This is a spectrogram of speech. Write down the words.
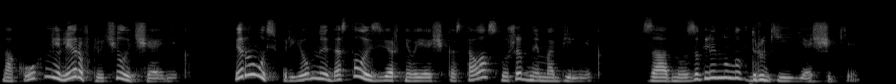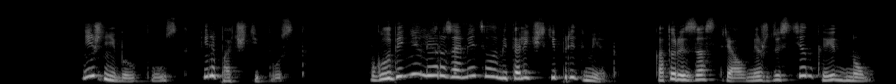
На кухне Лера включила чайник. Вернулась в приемную, достала из верхнего ящика стола служебный мобильник. Заодно заглянула в другие ящики. Нижний был пуст или почти пуст. В глубине Лера заметила металлический предмет, который застрял между стенкой и дном.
